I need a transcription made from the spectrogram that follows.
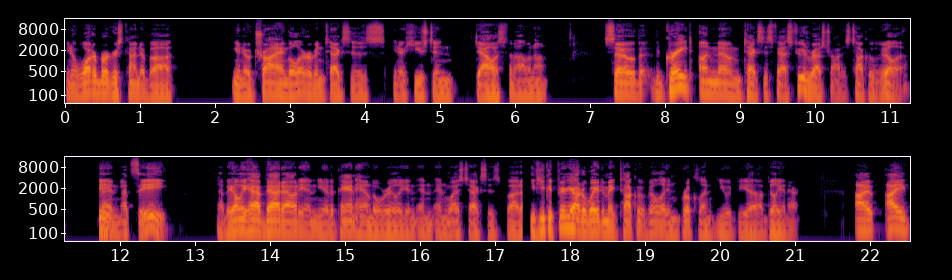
You know, Whataburger's kind of a you know triangle urban Texas, you know Houston, Dallas phenomenon. So the the great unknown Texas fast food restaurant is Taco Villa, and that's See. now they only have that out in you know the Panhandle really in, in, in West Texas. But uh, if you could figure out a way to make Taco Villa in Brooklyn, you would be a billionaire. I I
